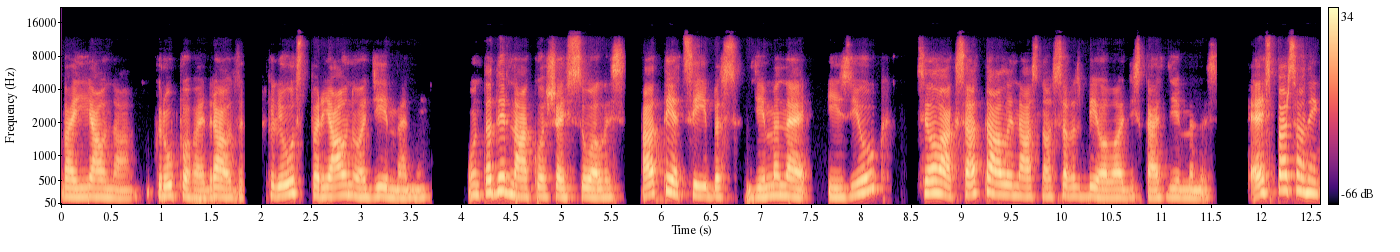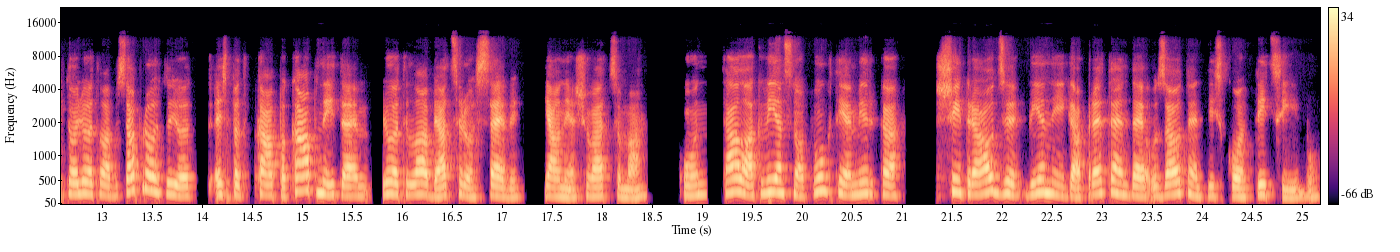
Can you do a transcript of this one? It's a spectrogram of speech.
vai jaunā grupa vai draudzene kļūst par jauno ģimeni. Un tad ir nākošais solis. Attiecības ģimenē izjūg, cilvēks attālinās no savas bioloģiskās ģimenes. Es personīgi to ļoti labi saprotu, jo es pat kā pa kāpnītēm ļoti labi atceros sevi jauniešu vecumā. Un tālāk viens no punktiem ir, ka šī draudzene vienīgā pretendē uz autentisko ticību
